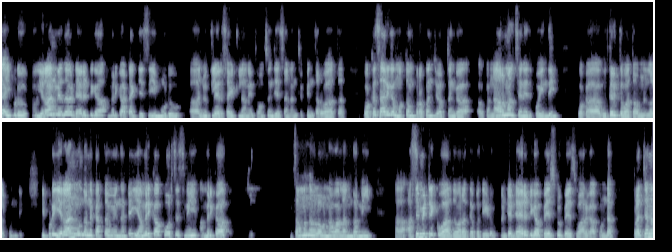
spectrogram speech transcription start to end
యా ఇప్పుడు ఇరాన్ మీద డైరెక్ట్గా అమెరికా అటాక్ చేసి మూడు న్యూక్లియర్ సైట్లని ధ్వంసం చేశానని చెప్పిన తర్వాత ఒక్కసారిగా మొత్తం ప్రపంచవ్యాప్తంగా ఒక నార్మల్స్ అనేది పోయింది. ఒక ఉద్రిక్త వాతావరణం నెలకొంది. ఇప్పుడు ఇరాన్ ముందున్న కర్తవ్యం ఏంటంటే ఈ అమెరికా ఫోర్సెస్ని అమెరికా సంబంధంలో ఉన్న వాళ్ళందరినీ అసిమెట్రిక్ వార్ ద్వారా దెబ్బతీయడం. అంటే డైరెక్ట్గా ఫేస్ టు ఫేస్ వార్ కాకుండా ప్రచన్న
